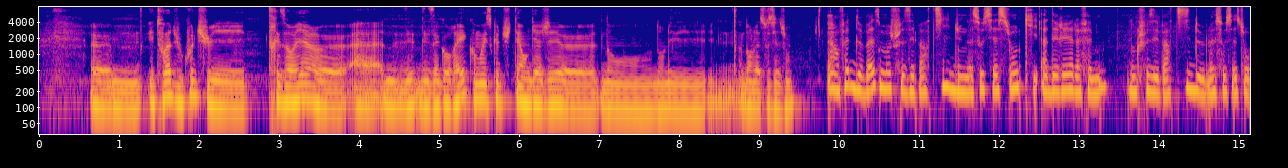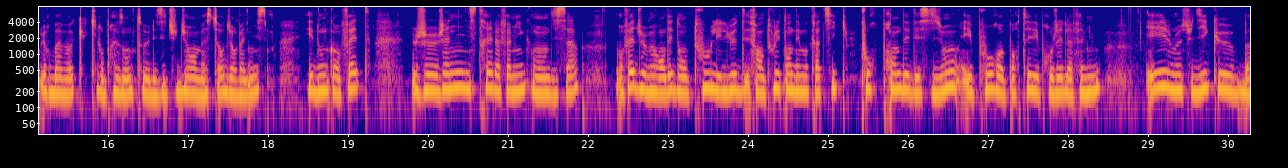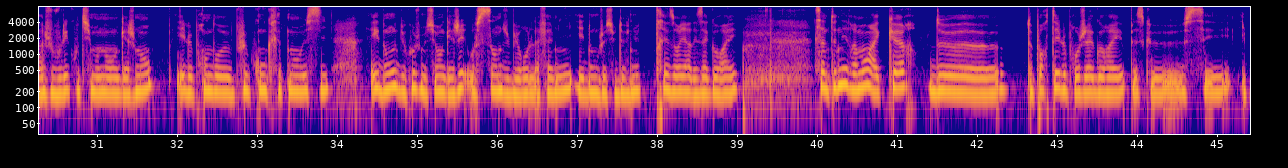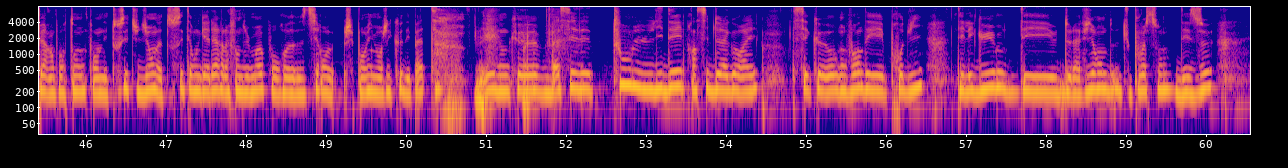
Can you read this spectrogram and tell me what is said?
Euh, et toi, du coup, tu es trésorière euh, à des, des Agorées. Comment est-ce que tu t'es engagée euh, dans, l'association? En fait, de base, moi, je faisais partie d'une association qui adhérait à la famille. Donc, je faisais partie de l'association Urbavoc, qui représente les étudiants en master d'urbanisme. Et donc, en fait, j'administrais la famille, comme on dit ça. En fait, je me rendais dans tous les lieux, enfin tous les temps démocratiques pour prendre des décisions et pour porter les projets de la famille. Et je me suis dit que bah, je voulais continuer mon engagement et le prendre plus concrètement aussi. Et donc, du coup, je me suis engagée au sein du bureau de la famille et donc je suis devenue trésorière des Agorae. Ça me tenait vraiment à cœur de, de porter le projet Agorae parce que c'est hyper important. Enfin, on est tous étudiants, on a tous été en galère à la fin du mois pour euh, se dire euh, j'ai pas envie de manger que des pâtes. Et donc, euh, bah, c'est tout l'idée, le principe de l'Agorae. C'est qu'on vend des produits, des légumes, des, de la viande, du poisson, des œufs.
